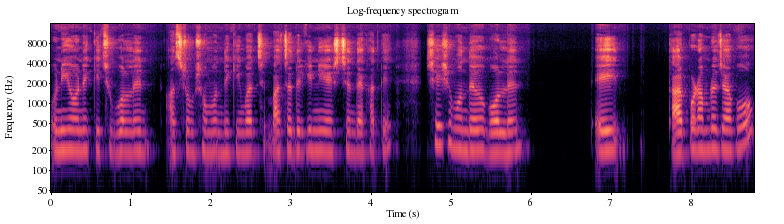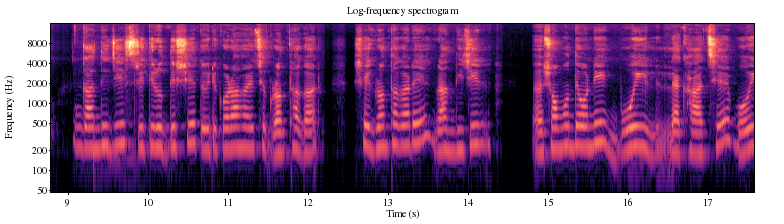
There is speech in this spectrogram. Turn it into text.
উনিও অনেক কিছু বললেন, আশ্রম সম্বন্ধে কিংবা বাচ্চাদেরকে নিয়ে এসছেন দেখাতে। সেই সম্বন্ধেও বললেন। এই, তারপর আমরা যাব গান্ধীজির স্মৃতির উদ্দেশ্যে তৈরি করা হয়েছে গ্রন্থাগার। সেই গ্রন্থাগারে গান্ধীজির সম্বন্ধে অনেক বই লেখা আছে। বই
